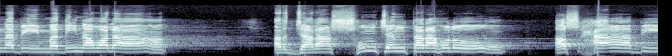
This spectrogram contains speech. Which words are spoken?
নবী মদিনাওয়ালা। আর যারা শুনছেন তারা হলো আসহাবি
